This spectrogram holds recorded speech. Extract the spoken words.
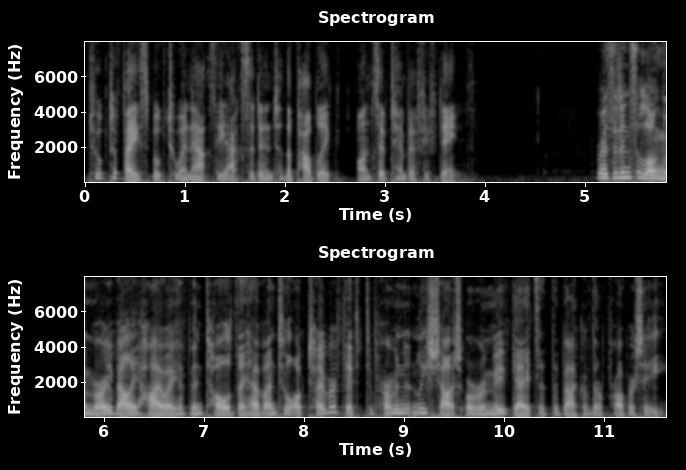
took to Facebook to announce the accident to the public on September 15th. Residents along the Murray Valley Highway have been told they have until October 5th to permanently shut or remove gates at the back of their property.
